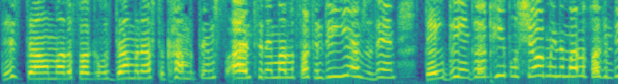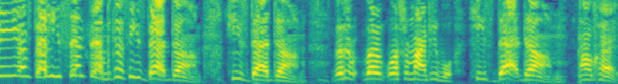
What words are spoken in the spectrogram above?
this dumb motherfucker was dumb enough to come with them slide into their motherfucking DMs, and then they being good people showed me the motherfucking DMs that he sent them because he's that dumb. He's that dumb. Let's let's remind people he's that dumb. Okay.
